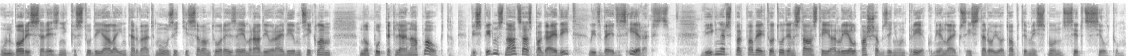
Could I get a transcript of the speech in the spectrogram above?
un Borisa Rezņika studijā, lai intervētu mūziķi savam toreizējam radioraidījumu ciklam no putekļainā plaukta. Vispirms nācās pagaidīt, līdz beidzas ieraksts. Vīgners par paveikto todienu stāstīja ar lielu pašapziņu un prieku, vienlaikus izstarojot optimismu un sirds siltumu.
